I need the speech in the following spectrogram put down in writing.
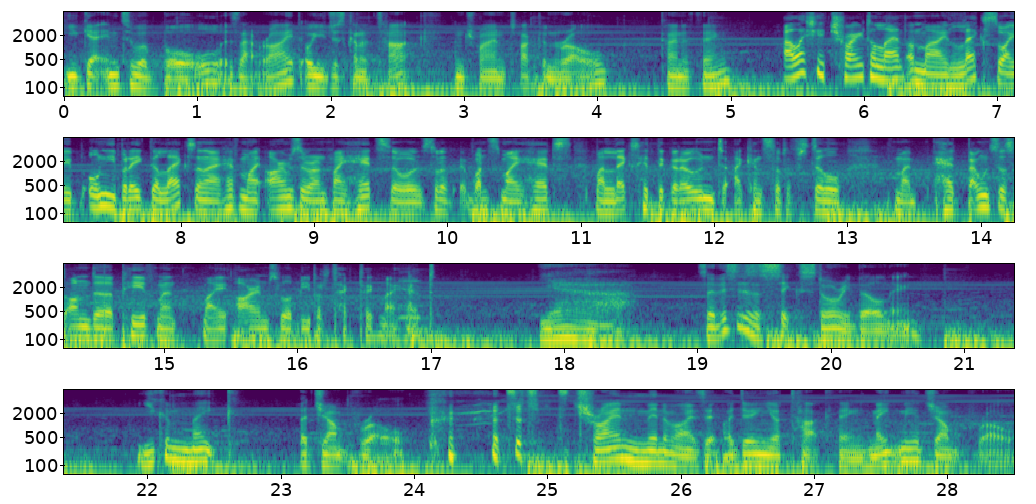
you get into a ball, is that right? Or you just going to tuck and try and tuck and roll, kind of thing? I'll actually try to land on my legs, so I only break the legs, and I have my arms around my head. So sort of once my head, my legs hit the ground, I can sort of still, if my head bounces on the pavement, my arms will be protecting my head. Yeah. So this is a six-story building. You can make a jump roll to, to try and minimize it by doing your tuck thing. Make me a jump roll.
